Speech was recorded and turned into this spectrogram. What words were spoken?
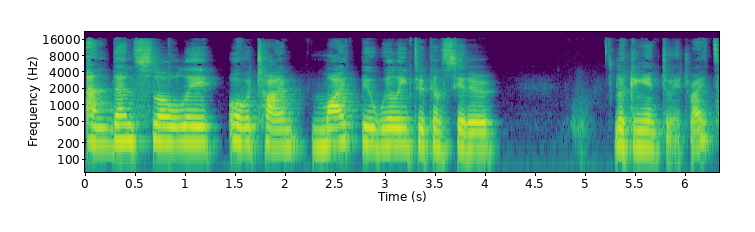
and then slowly over time might be willing to consider looking into it, right?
